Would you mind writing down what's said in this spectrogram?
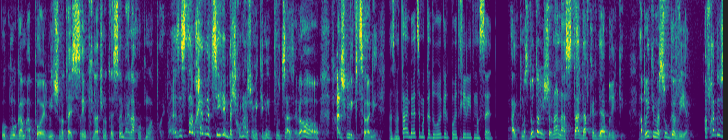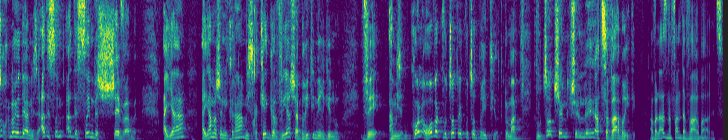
הוקמו גם הפועל, משנות ה-20, תחילת שנות ה-20 ואילך הוקמו הפועל. זה סתם חבר'ה צעירים בשכונה שמקימים קבוצה, זה לא משהו מקצועני. אז מתי בעצם הכדורגל פה התחיל להתמסד? ההתמסדות הראשונה נעשתה דווקא על ידי הבריטים. הבריטים עשו גביע. אף אחד לא, זוכר, לא יודע מזה. עד, 20, עד 27 היה, היה מה שנקרא משחקי גביע שהבריטים ארגנו. וכל, רוב הקבוצות היו קבוצות בריטיות. כלומר, קבוצות של, של הצבא הבריטי. אבל אז נפל דבר בארץ,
